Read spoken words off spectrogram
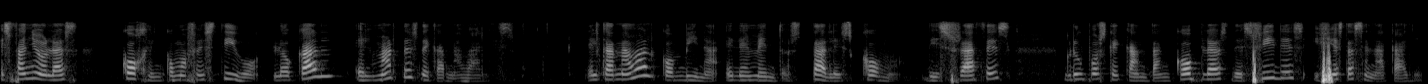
españolas cogen como festivo local el martes de carnavales. El carnaval combina elementos tales como disfraces, grupos que cantan coplas, desfiles y fiestas en la calle.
